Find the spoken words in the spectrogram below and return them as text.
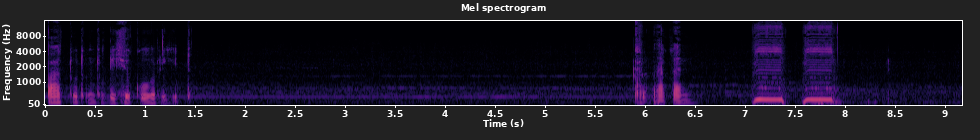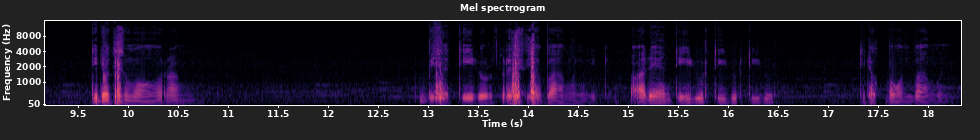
patut untuk disyukuri gitu. Karena kan tidak semua orang bisa tidur terus bisa bangun gitu. Ada yang tidur tidur tidur tidak bangun bangun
